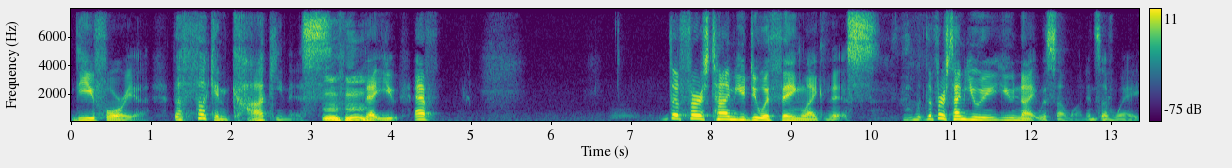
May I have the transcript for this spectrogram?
the euphoria, the fucking cockiness Mhm. that you af- the first time you do a thing like this the first time you unite with someone in some way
